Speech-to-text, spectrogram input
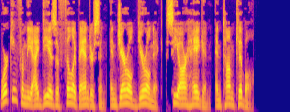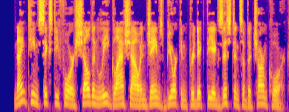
working from the ideas of Philip Anderson, and Gerald Guralnick, C. R. Hagen, and Tom Kibble. 1964 Sheldon Lee Glashow and James Bjorken predict the existence of the charm quark.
